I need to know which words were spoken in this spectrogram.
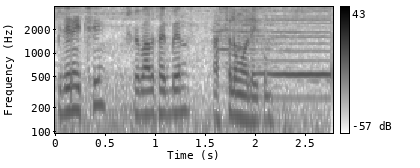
বিদায় নিচ্ছি। সবাই ভালো থাকবেন। আসসালামু আলাইকুম।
